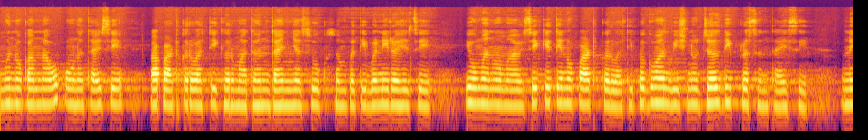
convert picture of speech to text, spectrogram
મનોકામનાઓ પૂર્ણ થાય છે. આ પાઠ કરવાથી ઘરમાં ધન, ધાન્ય, સુખ, સંપત્તિ બની રહે છે. એવું માનવામાં આવે છે કે તેનો પાઠ કરવાથી ભગવાન વિષ્ણુ જલ્દી પ્રસન્ન થાય છે અને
